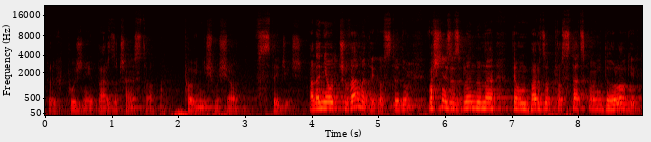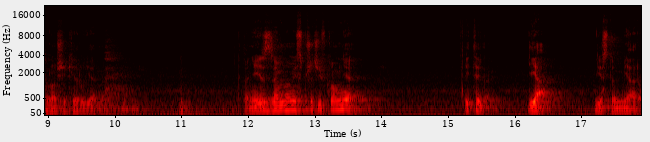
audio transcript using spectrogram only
których później bardzo często powinniśmy się wstydzić. Ale nie odczuwamy tego wstydu właśnie ze względu na tę bardzo prostacką ideologię, którą się kierujemy. Kto nie jest ze mną, jest przeciwko mnie. I tyle. Ja jestem miarą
